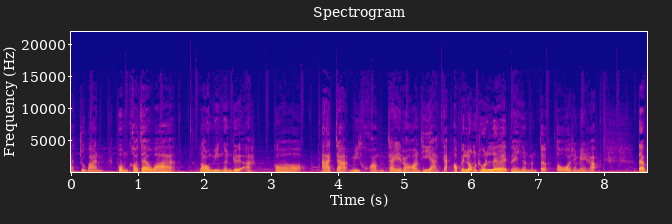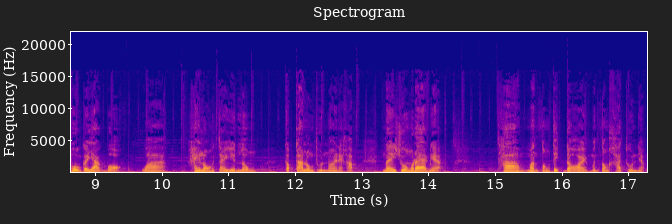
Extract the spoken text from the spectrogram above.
ปัจจุบัน ผมเข้าใจว่าเรามีเงินเหลือก็อาจจะมีความใจร้อนที่อยากจะเอาไปลงทุนเลยเพื่อให้เงินมันเติบโตใช่ไหมครับ แต่ผมก็อยากบอกว่าให้ลองใจเย็นลงกับการลงทุนหน่อยนะครับ ในช่วงแรกเนี่ย ถ้ามันต้องติดดอย มันต้องขาดทุนเนี่ย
